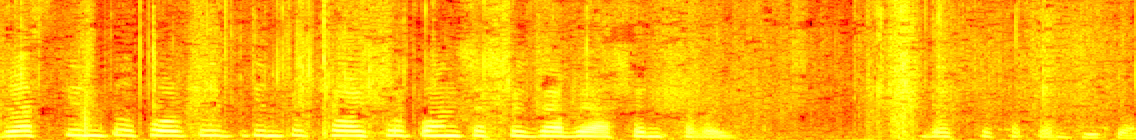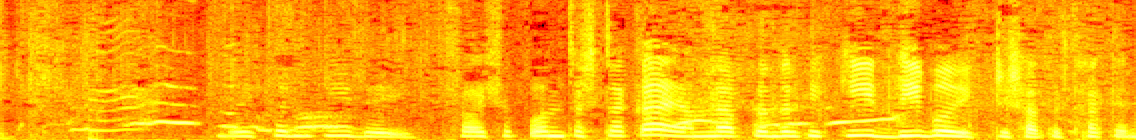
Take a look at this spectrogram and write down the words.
ড্রেস কিন্তু ফোর পিস কিন্তু ছয়শো পঞ্চাশে যাবে আসেন সবাই। দেখতে থাকেন। দেখেন কি দেই? ছয়শো পঞ্চাশ টাকায় আমরা আপনাদেরকে কি দিব একটু সাথে থাকেন।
